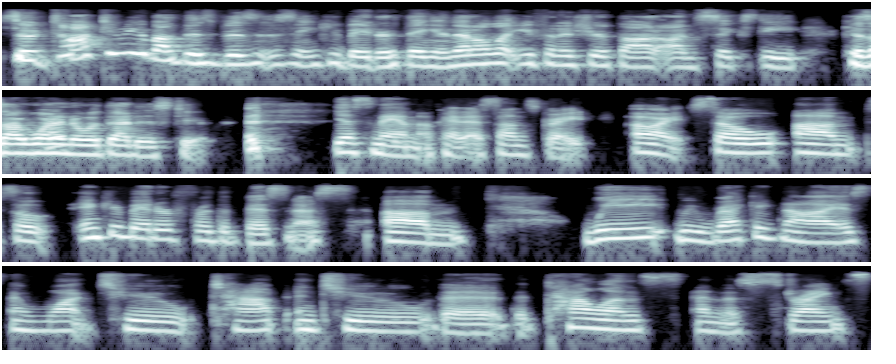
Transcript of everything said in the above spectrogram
So talk to me about this business incubator thing, and then I'll let you finish your thought on 60 because I want to know what that is too. yes, ma'am. Okay, that sounds great. All right. So um, so incubator for the business. Um, we we recognize and want to tap into the the talents and the strengths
